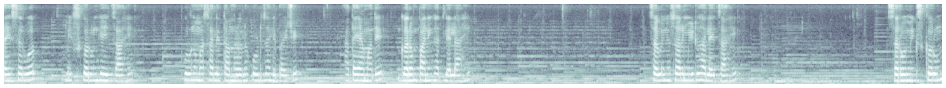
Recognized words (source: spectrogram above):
आता हे सर्व मिक्स करून घ्यायचं आहे. पूर्ण मसाले तांदळाला कोट झाले पाहिजे. आता यामध्ये गरम पाणी घातलेलं आहे. चवीनुसार मीठ घालायचं आहे. सर्व मिक्स करून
